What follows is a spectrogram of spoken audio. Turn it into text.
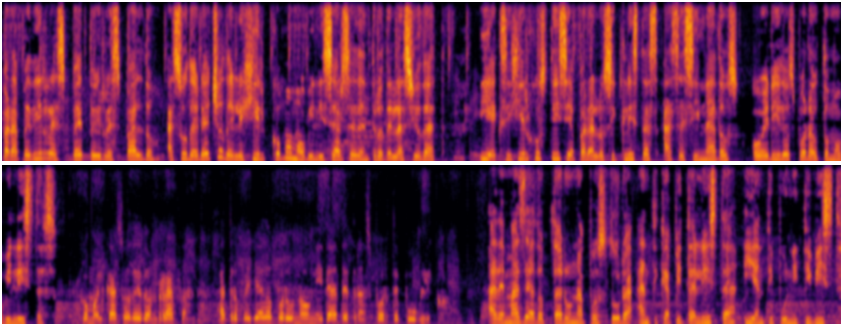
para pedir respeto y respaldo a su derecho de elegir cómo movilizarse dentro de la ciudad y exigir justicia para los ciclistas asesinados o heridos por automovilistas, como el caso de Don Rafa, atropellado por una unidad de transporte público, además de adoptar una postura anticapitalista y antipunitivista.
